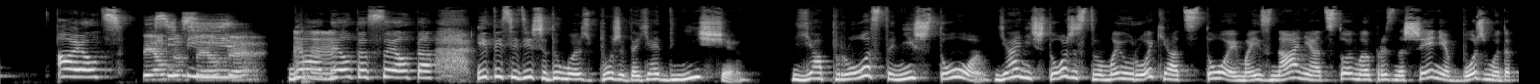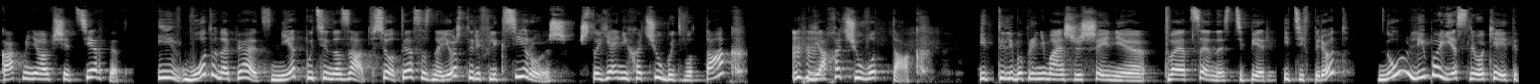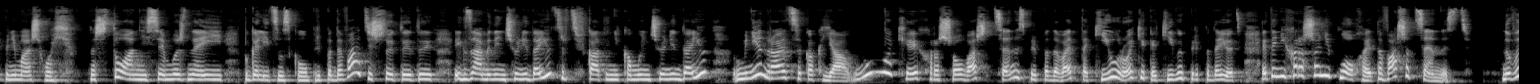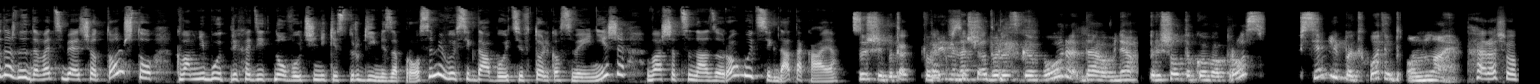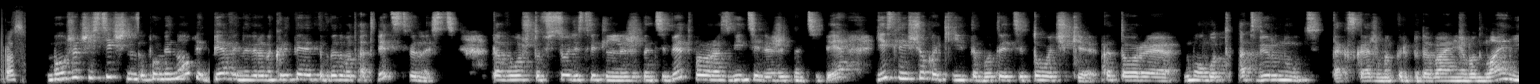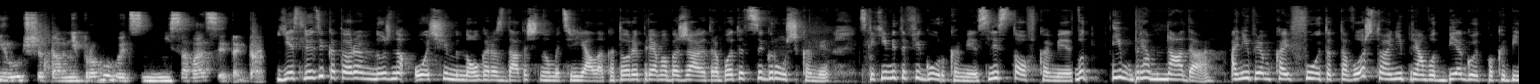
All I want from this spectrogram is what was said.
IELTS, Delta, CP, Да, дельта, селта. И ты сидишь и думаешь, боже, да я днище. Я просто ничто. Я ничтожество, мои уроки отстой, мои знания отстой, мое произношение. Боже мой, да как меня вообще терпят? И вот он опять, нет пути назад. Все, ты осознаешь, ты рефлексируешь, что я не хочу быть вот так, Мгм. я хочу вот так. И ты либо принимаешь решение, твоя ценность теперь идти вперед, ну, либо если, окей, ты понимаешь, ой, да что они себе можно и по Голицынскому преподавать, и что это, это экзамены ничего не дают, сертификаты никому ничего не дают, мне нравится, как я. Ну, окей, хорошо, ваша ценность преподавать такие уроки, какие вы преподаете. Это не хорошо, не плохо, это ваша ценность. Но вы должны давать себе отчет о том, что к вам не будут приходить новые ученики с другими запросами, вы всегда будете в- только в своей нише, ваша цена за урок будет всегда такая. Слушай, вот Как- во как время нашего разговора, да, у меня пришел такой вопрос, всем ли подходит онлайн? Хороший вопрос. Мы уже частично упомянули. Первый, наверное, критерий — это вот эта вот ответственность того, что все действительно лежит на тебе, твое развитие лежит на тебе. Есть ли еще какие-то вот эти точки, которые могут отвернуть, так скажем, от преподавания в онлайне, и лучше там не пробовать, не соваться и так далее? Есть люди, которым нужно очень много раздаточного материала, которые прям обожают работать с игрушками, с какими-то фигурками, с листовками. Вот им прям надо. Они прям кайфуют от того, что они прям вот бегают по кабинету,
